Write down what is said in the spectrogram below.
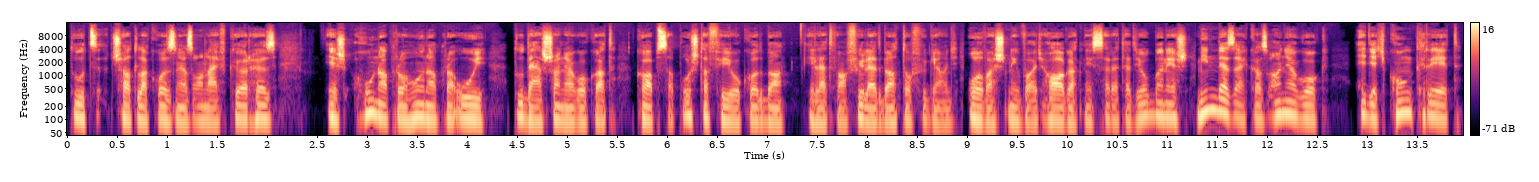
tudsz csatlakozni az online körhöz, és hónapról hónapra új tudásanyagokat kapsz a postafiókodba, illetve a füledbe, attól függően, hogy olvasni vagy hallgatni szereted jobban, és mindezek az anyagok egy-egy konkrét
